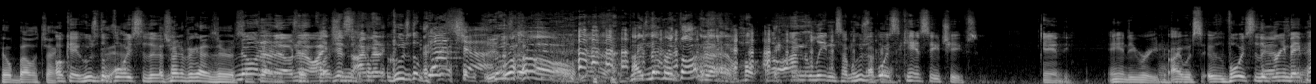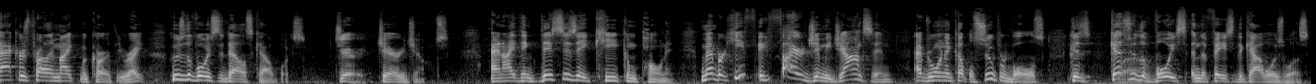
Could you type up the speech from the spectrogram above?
by Bill Belichick. Okay, who's the voice of the? I was trying to figure out is there No, some no, no, no. I just. I'm gonna. Who's the voice? Gotcha. Whoa! I never thought of that. Hold- no, I'm leading something. Who's the voice of the Kansas City Chiefs? Andy. Andy Reid. Mm-hmm. I would say voice of the Yeah, Green Bay. Packers, probably Mike McCarthy, right? Who's the voice of the Dallas Cowboys? Jerry. Jerry Jones. And I think this is a key component. Remember, he, he fired Jimmy Johnson after winning a couple Super Bowls because guess who the voice and the face of the Cowboys was?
